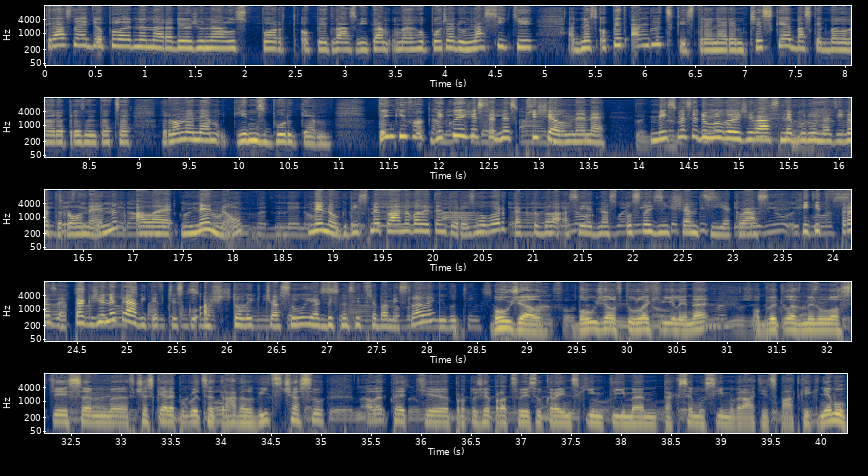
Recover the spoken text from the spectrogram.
Krásné dopoledne na radiožurnálu Sport. Opět vás vítám u mého pořadu na síti a dnes opět anglicky s trenérem české basketbalové reprezentace Ronenem Ginsburgem. Děkuji, že jste dnes přišel, Nene. My jsme se domluvili, že vás nebudu nazývat Ronen, ale Neno. Neno, když jsme plánovali tento rozhovor, tak to byla asi jedna z posledních šancí, jak vás chytit v Praze. Takže netrávíte v Česku až tolik času, jak bychom si třeba mysleli? Bohužel, bohužel v tuhle chvíli ne. Obvykle v minulosti jsem v České republice trávil víc času, ale teď, protože pracuji s ukrajinským týmem, tak se musím vrátit zpátky k němu.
